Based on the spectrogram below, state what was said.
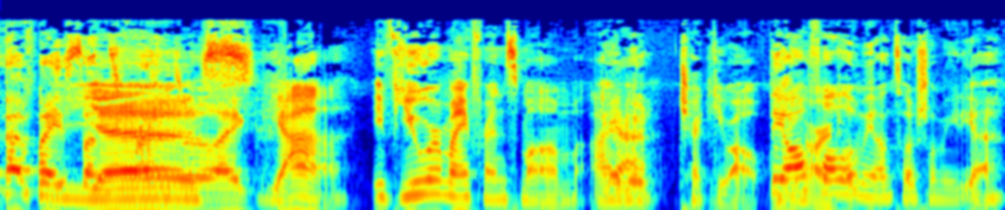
that my son's friends are like, yeah. If you were my friend's mom, I Yeah. would check you out. they all hard. follow me on social media.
